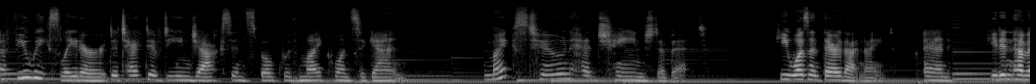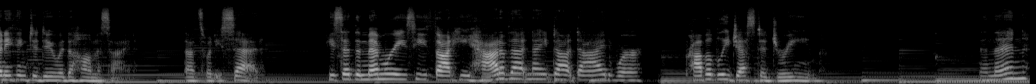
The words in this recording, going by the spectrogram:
A few weeks later, Detective Dean Jackson spoke with Mike once again. Mike's tune had changed a bit. He wasn't there that night, and he didn't have anything to do with the homicide. That's what he said. He said the memories he thought he had of that night Dot died were probably just a dream. And then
